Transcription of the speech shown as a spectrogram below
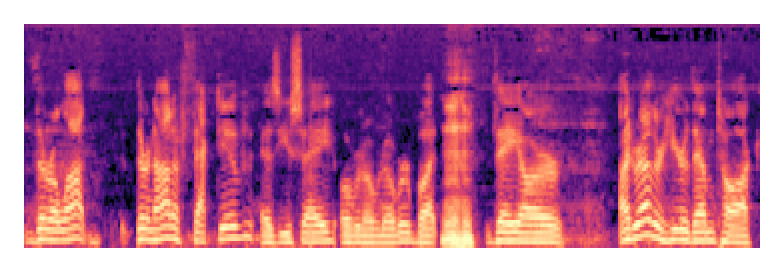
they're a lot. They're not effective, as you say, over and over and over, but Mhm. they are. I'd rather hear them talk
